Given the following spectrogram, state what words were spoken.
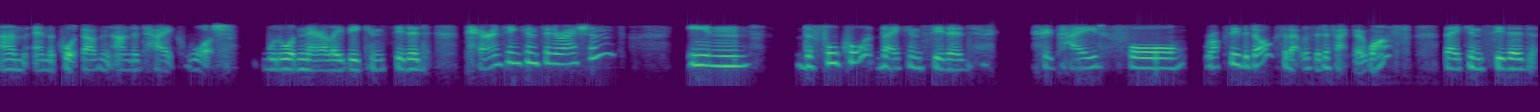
um, and the court doesn't undertake what would ordinarily be considered parenting considerations. In the full court, they considered who paid for Roxy the dog, so that was the de facto wife. They considered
